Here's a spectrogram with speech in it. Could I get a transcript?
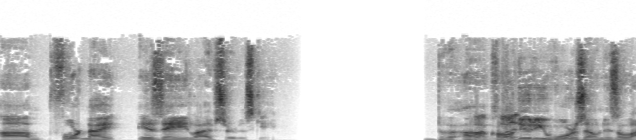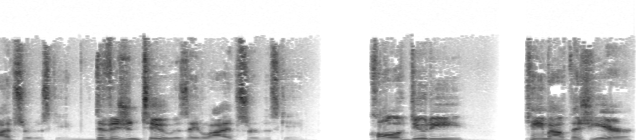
Um, Fortnite is a live service game. Uh, Call of Duty Warzone is a live service game. Division Two is a live service game. Call of Duty came out this year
